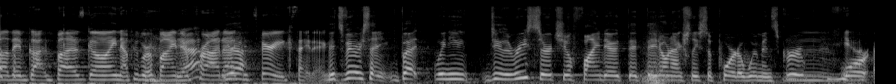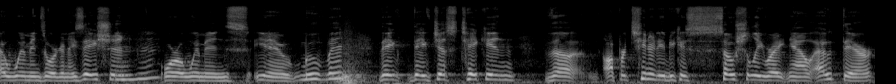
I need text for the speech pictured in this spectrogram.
They've got buzz going. Now people are buying Yeah. their product. Yeah. It's very exciting. It's very exciting. But when you do the research, you'll find out that they don't actually support a women's group mm-hmm. or a women's organization mm-hmm. or a women's, you know, movement. They've, they've just taken the opportunity because socially right now out there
